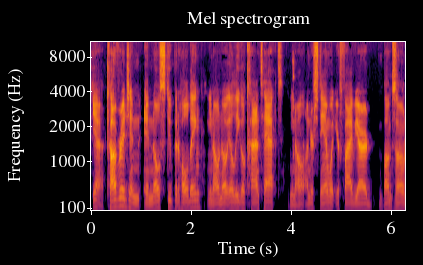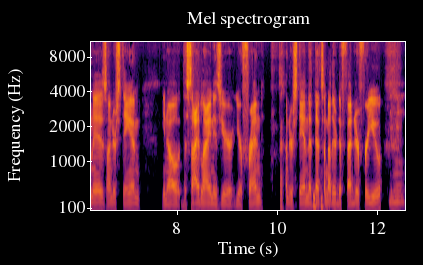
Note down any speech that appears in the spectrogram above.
Yeah, coverage and and no stupid holding. You know, no illegal contact. You know, understand what your five yard bump zone is. Understand, you know, the sideline is your your friend. understand that that's another defender for you, Mhm.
